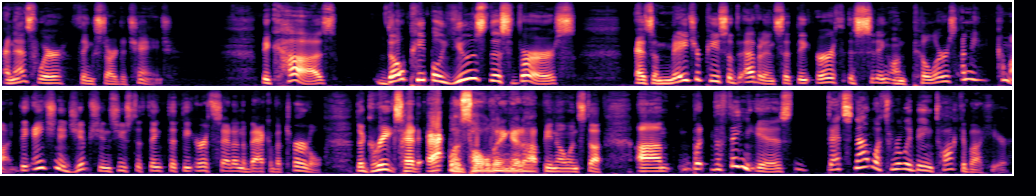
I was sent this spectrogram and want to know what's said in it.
And that's where things started to change. Because though people use this verse as a major piece of evidence that the earth is sitting on pillars. I mean, come on. The ancient Egyptians used to think that the earth sat on the back of a turtle. The Greeks had Atlas holding it up, you know, and stuff. Um, but the thing is, that's not what's really being talked about here.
